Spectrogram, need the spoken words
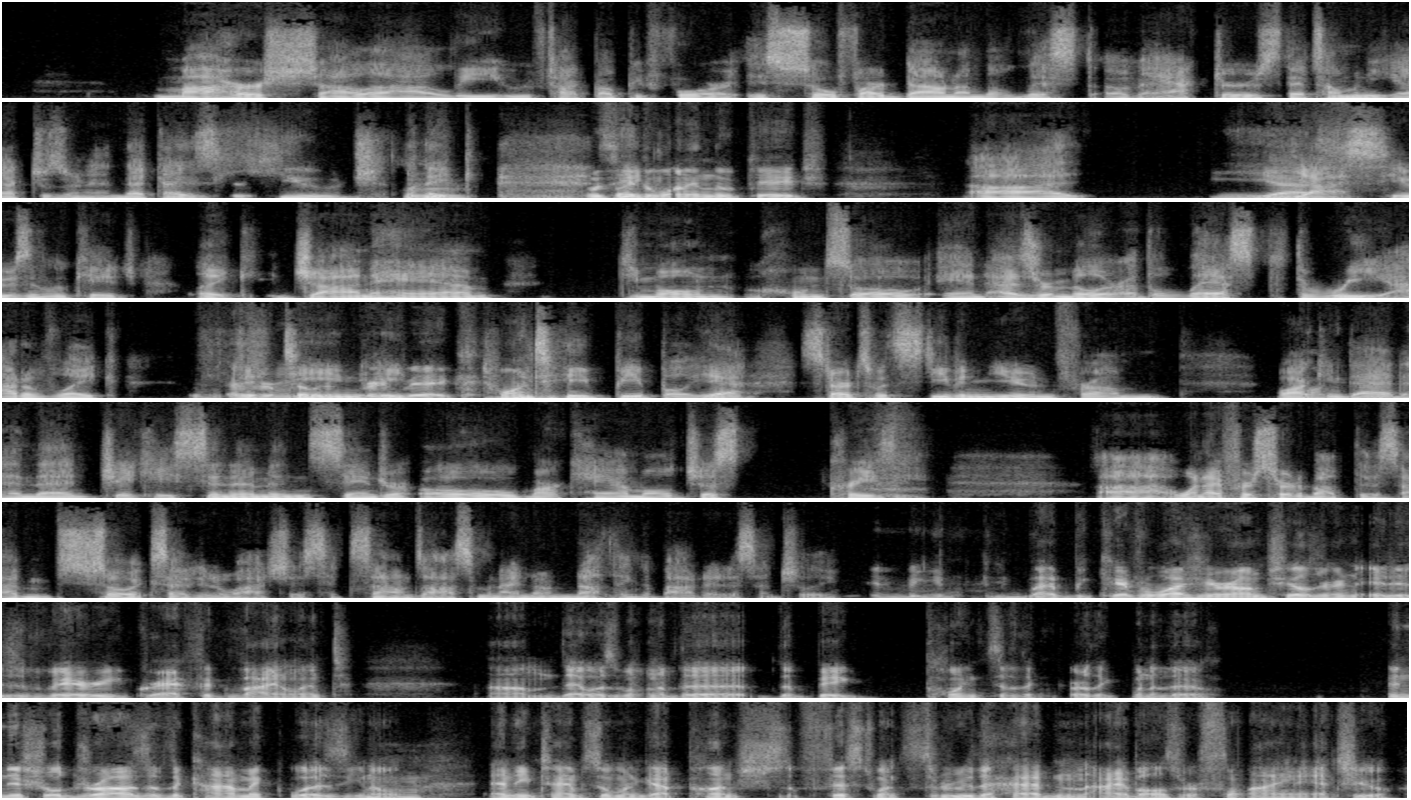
Mahershala Ali, who we've talked about before, is so far down on the list of actors. That's how many actors are in. it. That guy's huge. Mhm. Like, Was he the one in Luke Cage? uh, Yes. yes. he was in Luke Cage. Like John Hamm, Djimon Hounsou, and Ezra Miller are the last three out of like Ezra 15, Miller's eight- big. 20 people. Yeah. Starts with Steven Yeun from Walking Dead and then J.K. Simmons, Sandra Oh, Mark Hamill, just crazy. Uh, when I first heard about this, I'm so excited to watch this. It sounds awesome, and I know nothing about it essentially. Be, be careful watching around children. It is very graphic, violent. Um, that was one of the the big points of the, or like one of the initial draws of the comic was, you know, Mhm. anytime someone got punched, fist went through the head and eyeballs were flying at you.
